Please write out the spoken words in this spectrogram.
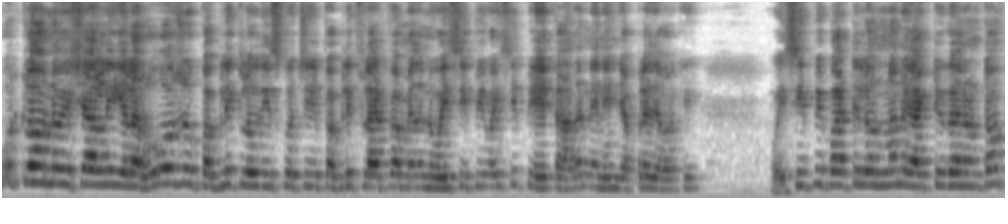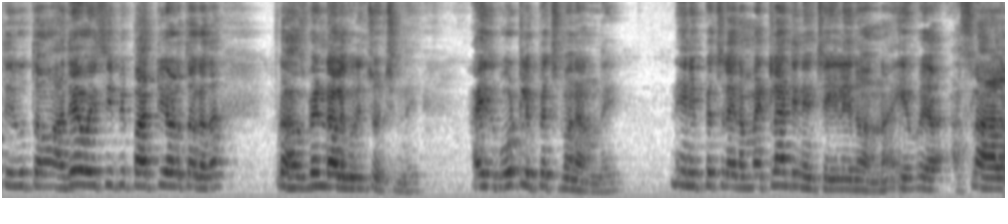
కోర్టులో ఉన్న విషయాల్ని ఇలా రోజు పబ్లిక్లో తీసుకొచ్చి పబ్లిక్ ప్లాట్ఫామ్ మీద వైసీపీ వైసీపీ ఏ కాదని నేనేం చెప్పలేదు ఎవరికి. వైసీపీ పార్టీలో ఉన్నాను యాక్టివ్గానే ఉంటాం తిరుగుతాం. అదే వైసీపీ పార్టీ వాళ్ళతో కదా. ఇప్పుడు హస్బెండ్ వాళ్ళ గురించి వచ్చింది. ఐదు కోట్లు ఇప్పించమని అంది. నేను ఇప్పించలేనమ్మా ఇట్లాంటివి నేను చేయలేను అన్న. అసలు వాళ్ళ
